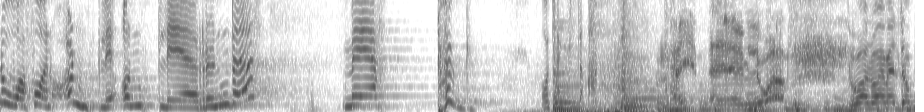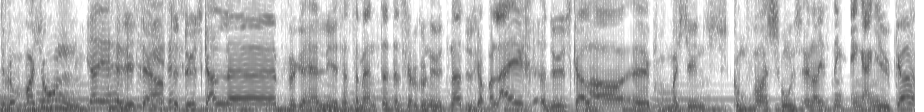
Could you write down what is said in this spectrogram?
Noah få en ordentlig, ordentlig runde med pugg og tekster. Hei, eh, Noah. Noah, nå har jeg meldt opp til konfirmasjonen. Ja, jeg hører De du sier at du skal eh, bygge hele Nye testamentet. Det skal du kunne utenat. Du skal på leir. Du skal ha eh, konfirmasjons, konfirmasjonsundervisning en gang i uka.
